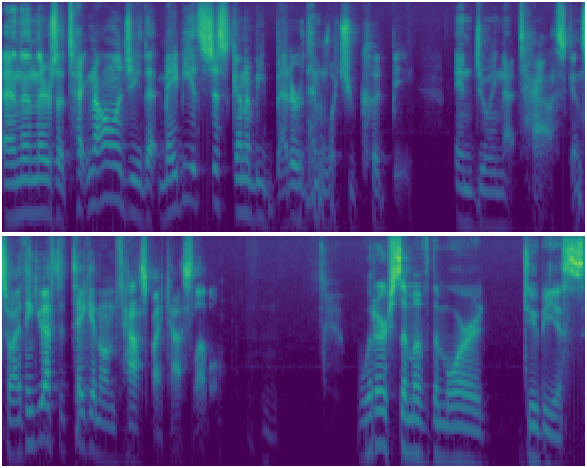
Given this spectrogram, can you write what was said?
and then there's a technology that maybe it's just going to be better than what you could be in doing that task. And so I think you have to take it on a task by task level. What are some of the more dubious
